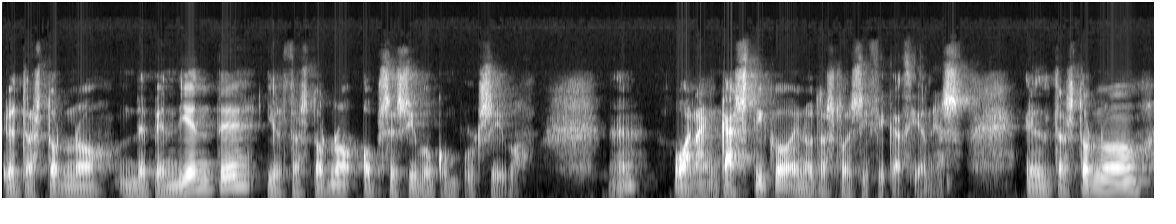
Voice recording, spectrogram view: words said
el trastorno dependiente y el trastorno obsesivo-compulsivo. ¿eh? O anancástico en otras clasificaciones. El trastorno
